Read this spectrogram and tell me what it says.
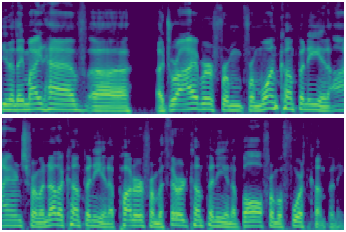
you know, they might have uh, a driver from from one company, and irons from another company, and a putter from a third company, and a ball from a fourth company.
